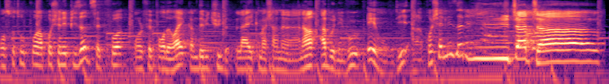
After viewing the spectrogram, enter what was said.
On se retrouve pour un prochain épisode. Cette fois, on le fait pour de vrai. Comme d'habitude, like, machin, nanana. Abonnez-vous et on vous dit à la prochaine, les amis. Ciao, ciao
